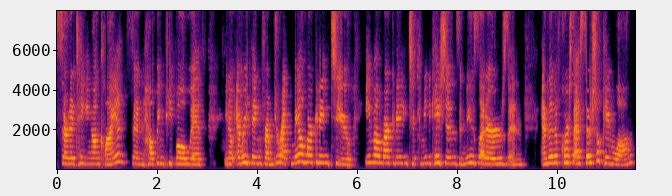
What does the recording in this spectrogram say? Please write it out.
started taking on clients and helping people with you know everything from direct mail marketing to email marketing to communications and newsletters and and then of course as social came along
